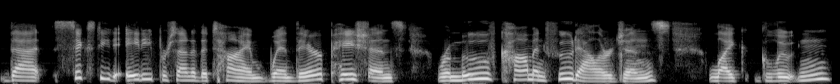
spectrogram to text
that 60 to 80% of the time, when their patients remove common food allergens like gluten,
